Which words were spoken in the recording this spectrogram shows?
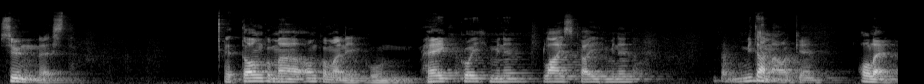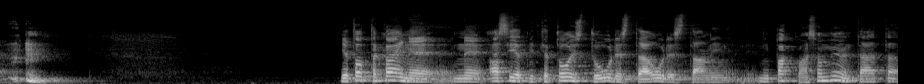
synneistä. Että onko mä, onko mä niin kuin heikko ihminen, laiska ihminen, mitä mä oikein olen. Ja totta kai ne, ne asiat, mitkä toistuu uudestaan uudestaan, niin, niin pakkohan se on myöntää, että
